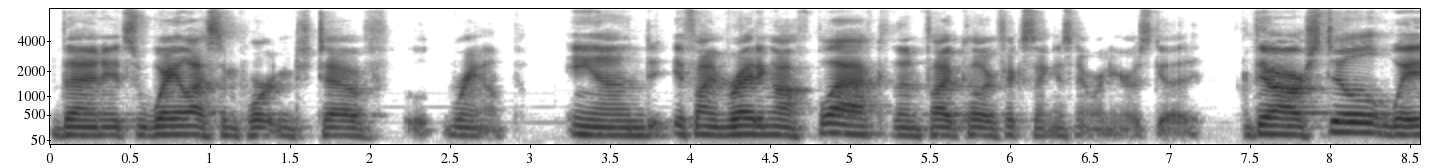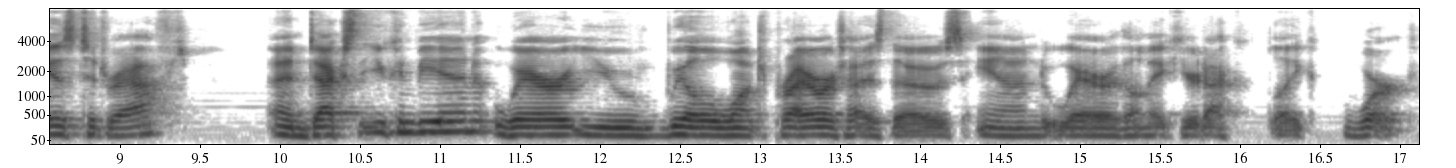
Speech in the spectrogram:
then it's way less important to have ramp. And if I'm writing off black, then five color fixing is nowhere near as good. There are still ways to draft and decks that you can be in where you will want to prioritize those and where they'll make your deck like work.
